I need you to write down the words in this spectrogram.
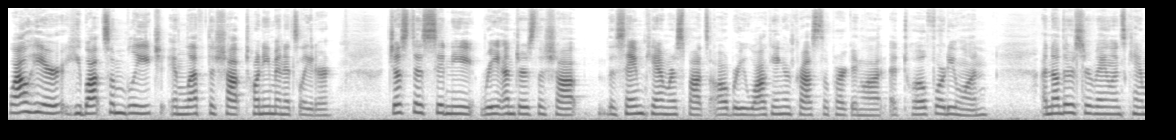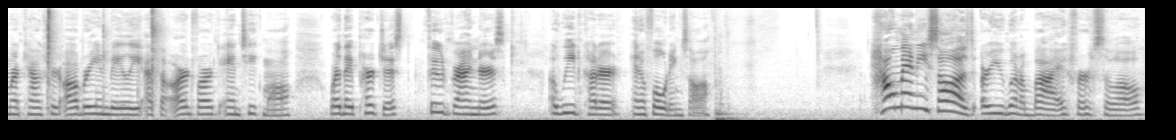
While here, he bought some bleach and left the shop 20 minutes later. Just as Sydney re-enters the shop, the same camera spots Aubrey walking across the parking lot at 1241. Another surveillance camera captured Aubrey and Bailey at the Aardvark Antique Mall, where they purchased food grinders, a weed cutter, and a folding saw. How many saws are you gonna buy, first of all?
